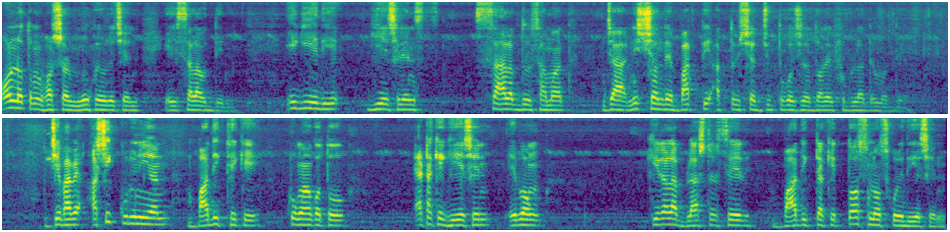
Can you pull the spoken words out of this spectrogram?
অন্যতম ভরসার মুখ হয়ে উঠেছেন এই সালাউদ্দিন। এগিয়ে দিয়ে গিয়েছিলেন সাল আব্দুল সামাদ, যা নিঃসন্দেহে বাড়তি আত্মবিশ্বাস যুক্ত করেছিল দলের ফুটবলারদের মধ্যে। যেভাবে আশিক কুরুনিয়ান বাদিক থেকে ক্রমাগত অ্যাটাকে গিয়েছেন এবং কেরালা ব্লাস্টার্সের বা বাদিকটাকে তছনছ করে দিয়েছেন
